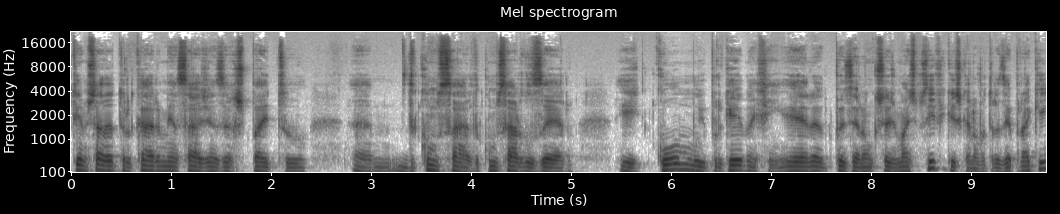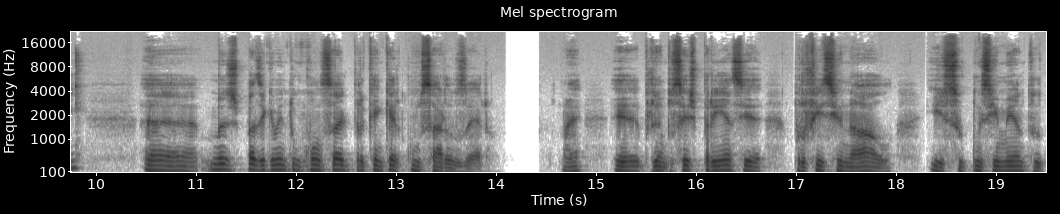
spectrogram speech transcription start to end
temos estado a trocar mensagens a respeito um, de começar, de começar do zero. E como e porquê, enfim, era, depois eram questões mais específicas que eu não vou trazer para aqui. Uh, mas basicamente um conselho para quem quer começar do zero. Não é? é por exemplo, se a experiência profissional e se o conhecimento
